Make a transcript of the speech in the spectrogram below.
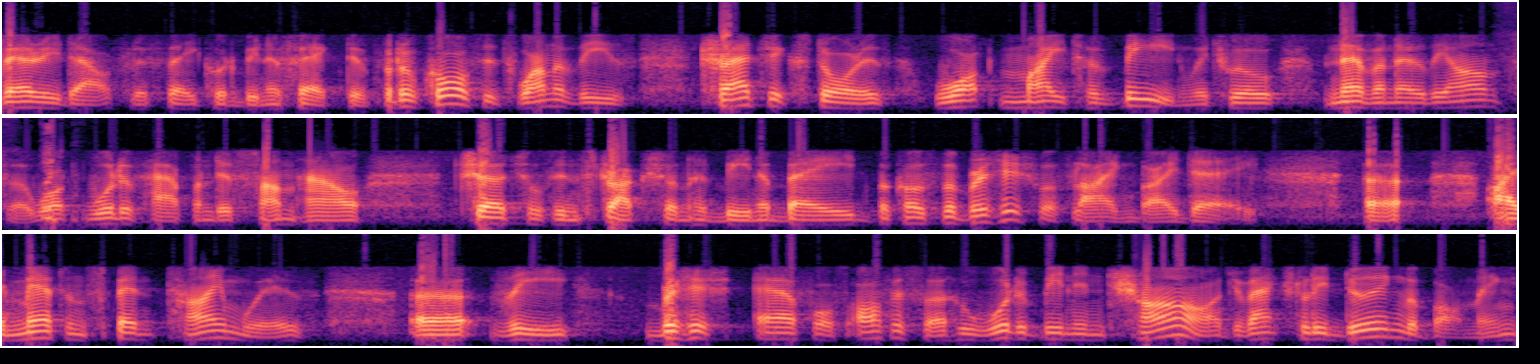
very doubtful if they could have been effective. But of course, it's one of these tragic stories, what might have been, which we'll never know the answer. What would have happened if somehow Churchill's instruction had been obeyed because the British were flying by day. Uh, I met and spent time with uh, the British Air Force officer who would have been in charge of actually doing the bombing.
